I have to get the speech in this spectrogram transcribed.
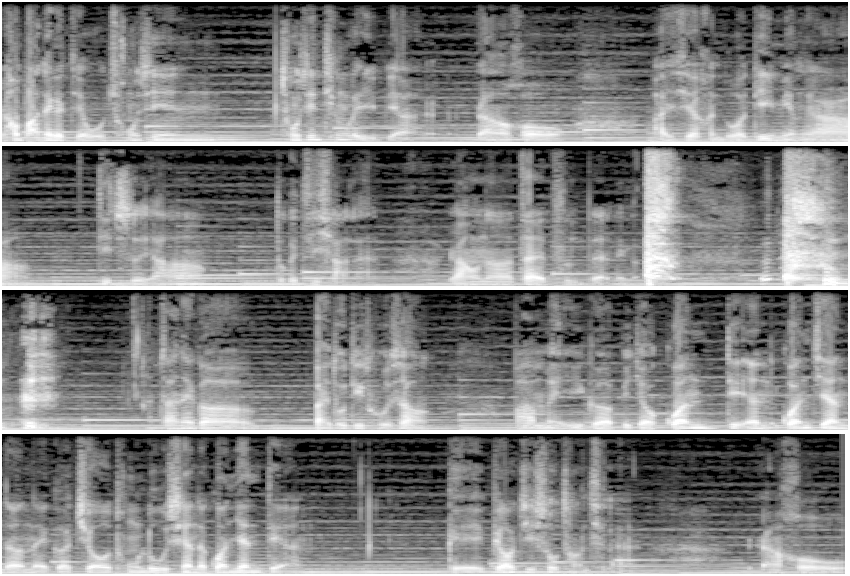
然后把那个节目重新重新听了一遍，然后把一些很多地名呀、地址呀都给记下来，然后呢，再次在那个在那个百度地图上。把每一个比较关键、关键的那个交通路线的关键点给标记收藏起来，然后，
